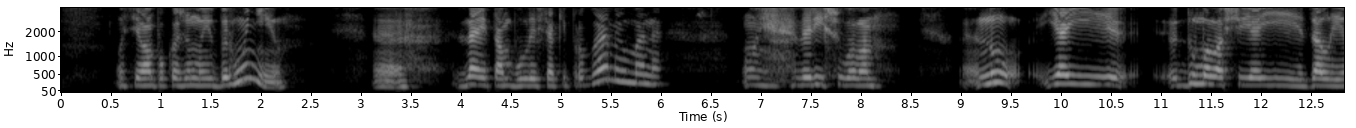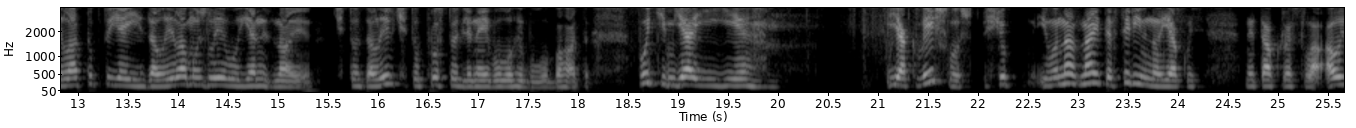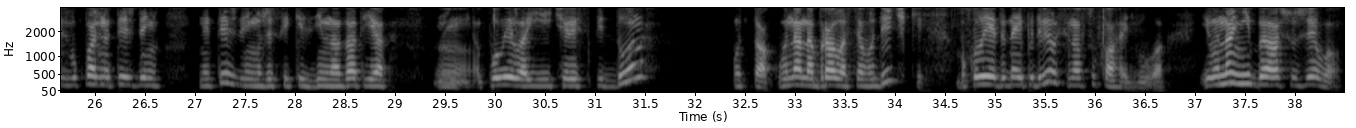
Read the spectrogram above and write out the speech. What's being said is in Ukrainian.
Ось я вам покажу мою бегонію. Е, З нею там були всякі проблеми в мене. Ой, вирішувала. Ну, я її думала, що я її залила, тобто я її залила, можливо, я не знаю, чи то залив, чи то просто для неї вологи було багато. Потім я її, як вийшло, щоб і вона, знаєте, все рівно якось не так росла. А ось буквально тиждень, не тиждень, може, скільки днів назад я полила її через піддон. Отак, вона набралася водички, бо коли я до неї подивилася, вона суха геть була. І вона ніби аж ожила.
